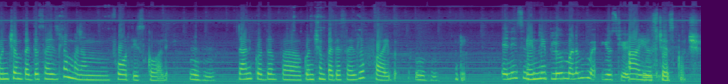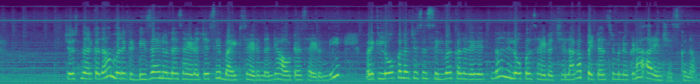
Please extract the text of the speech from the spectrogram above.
కొంచెం పెద్ద size లో మనం ఫోర్ తీసుకోవాలి. దానికి కొద్ది కొంచెం పెద్ద size లో ఫైవ్ ఇట్లా ఎన్ని మనం యూస్ యూస్ చేసుకోవచ్చు. చూస్తున్నారు కదా మనకి డిజైన్ ఉన్న సైడ్ వచ్చేసి బయట సైడ్ ఉందండి అవుటర్ సైడ్ ఉంది. మనకి లోపల వచ్చేసి సిల్వర్ కలర్ ఏదైతుందో అది లోపల సైడ్ వచ్చేలాగా పెటల్స్ మనం ఇక్కడ అరేంజ్ చేసుకున్నాం.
